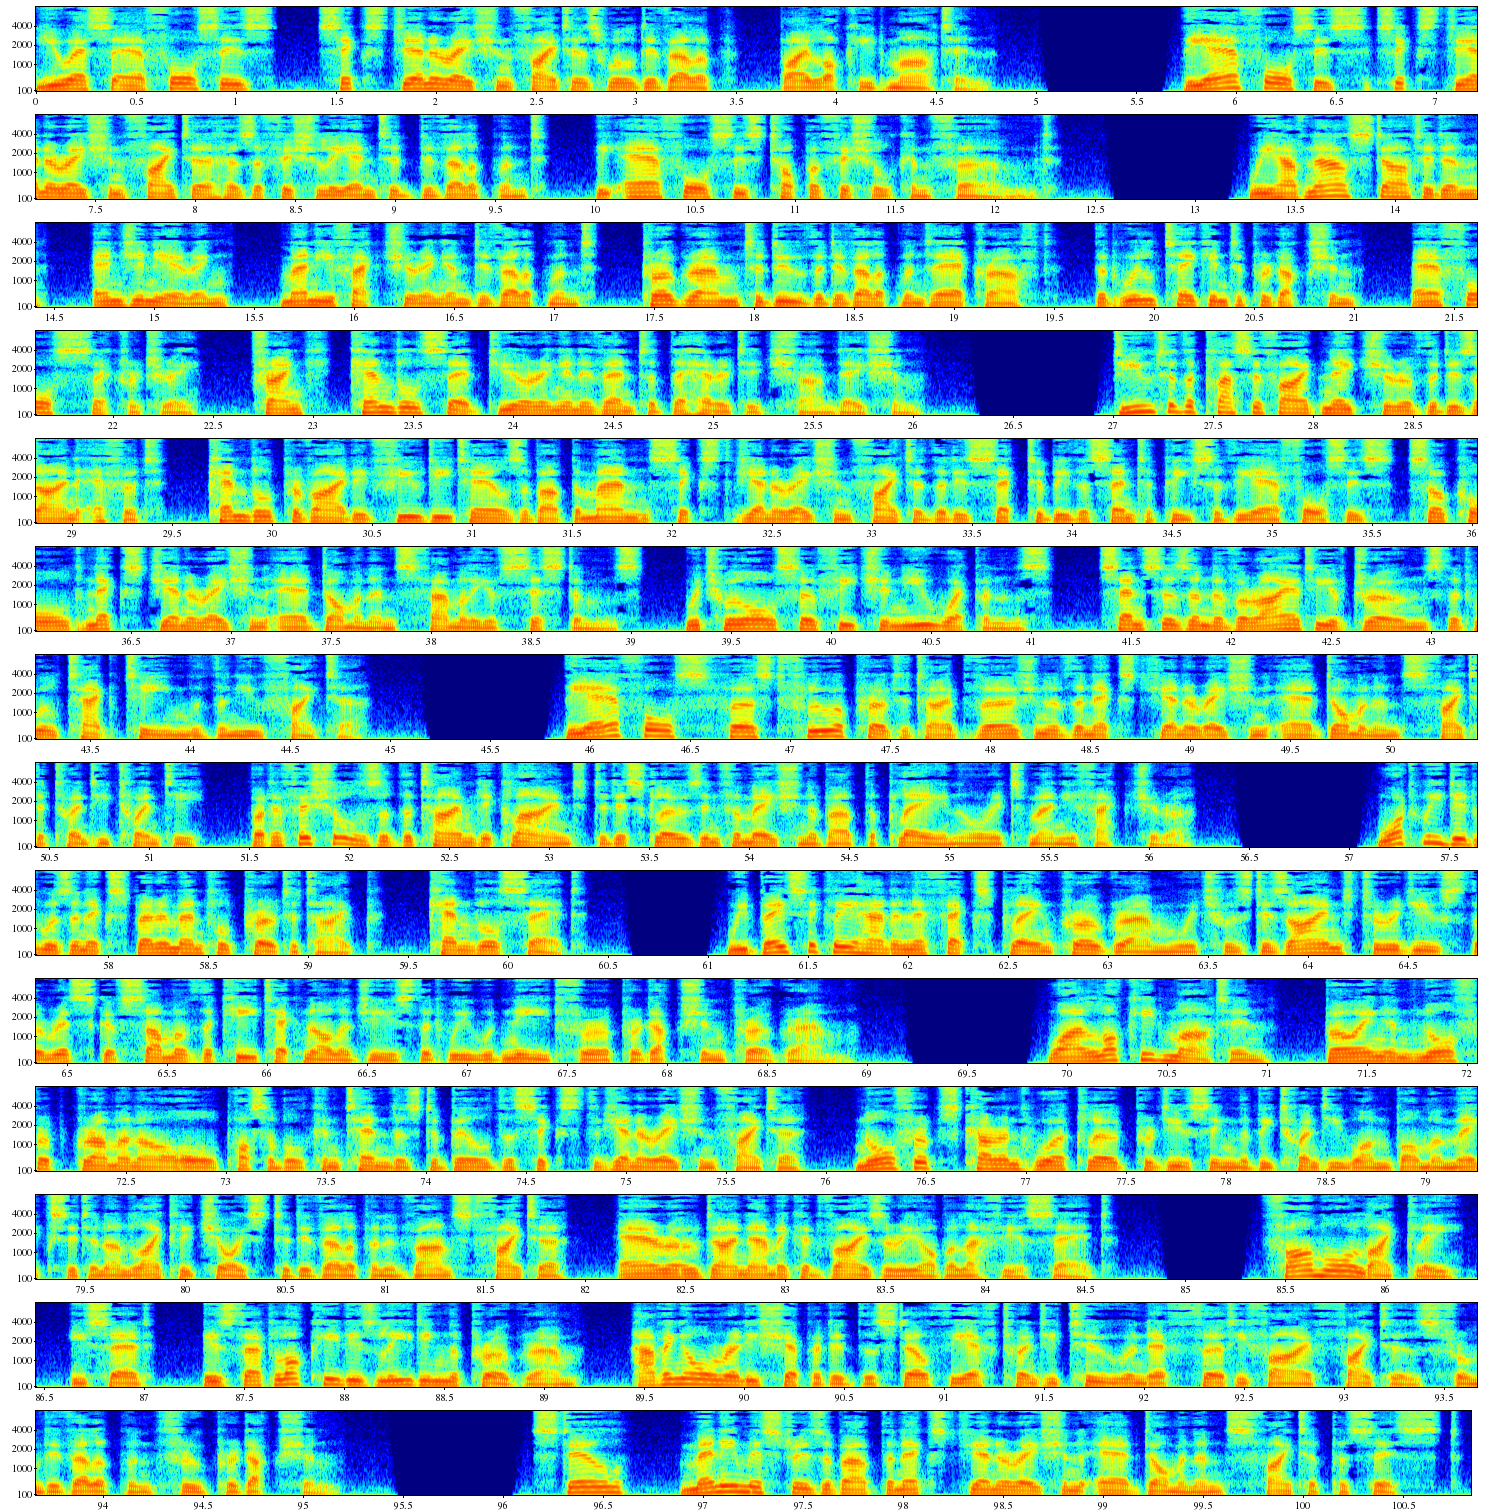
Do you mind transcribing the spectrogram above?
U.S. Air Force's, sixth generation fighters will develop, by Lockheed Martin. The Air Force's sixth generation fighter has officially entered development, the Air Force's top official confirmed. We have now started an engineering, manufacturing and development program to do the development aircraft that will take into production, Air Force Secretary Frank Kendall said during an event at the Heritage Foundation. Due to the classified nature of the design effort, Kendall provided few details about the manned sixth-generation fighter that is set to be the centerpiece of the Air Force's so-called next-generation air dominance family of systems, which will also feature new weapons, sensors and a variety of drones that will tag-team with the new fighter. The Air Force first flew a prototype version of the next-generation air dominance fighter 2020, but officials at the time declined to disclose information about the plane or its manufacturer. What we did was an experimental prototype, Kendall said. We basically had an FX plane program which was designed to reduce the risk of some of the key technologies that we would need for a production program. While Lockheed Martin, Boeing and Northrop Grumman are all possible contenders to build the sixth generation fighter, Northrop's current workload producing the B-21 bomber makes it an unlikely choice to develop an advanced fighter, Aerodynamic Advisory Aboulafia said. Far more likely, he said, is that Lockheed is leading the program, having already shepherded the stealthy F-22 and F-35 fighters from development through production. Still, many mysteries about the next-generation air dominance fighter persist.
